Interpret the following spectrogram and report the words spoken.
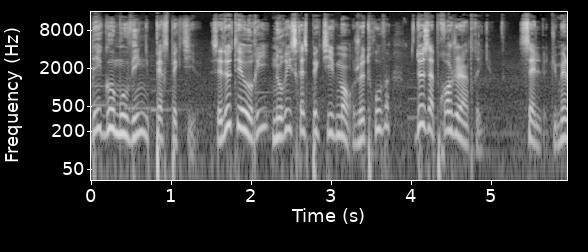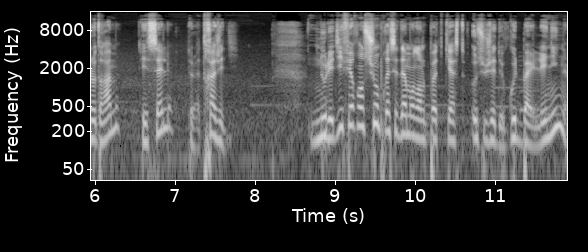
d'ego moving perspective. Ces deux théories nourrissent respectivement, je trouve, deux approches de l'intrigue, celle du mélodrame et celle de la tragédie. Nous les différencions précédemment dans le podcast au sujet de Goodbye Lenin.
